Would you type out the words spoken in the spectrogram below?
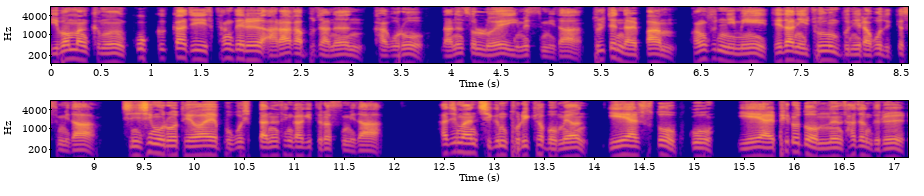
이번만큼은 꼭 끝까지 상대를 알아가 보자는 각오로 나는 솔로에 임했습니다. 둘째 날 밤 광수님이 대단히 좋은 분이라고 느꼈습니다. 진심으로 대화해 보고 싶다는 생각이 들었습니다. 하지만 지금 돌이켜보면 이해할 수도 없고 이해할 필요도 없는 사정들을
